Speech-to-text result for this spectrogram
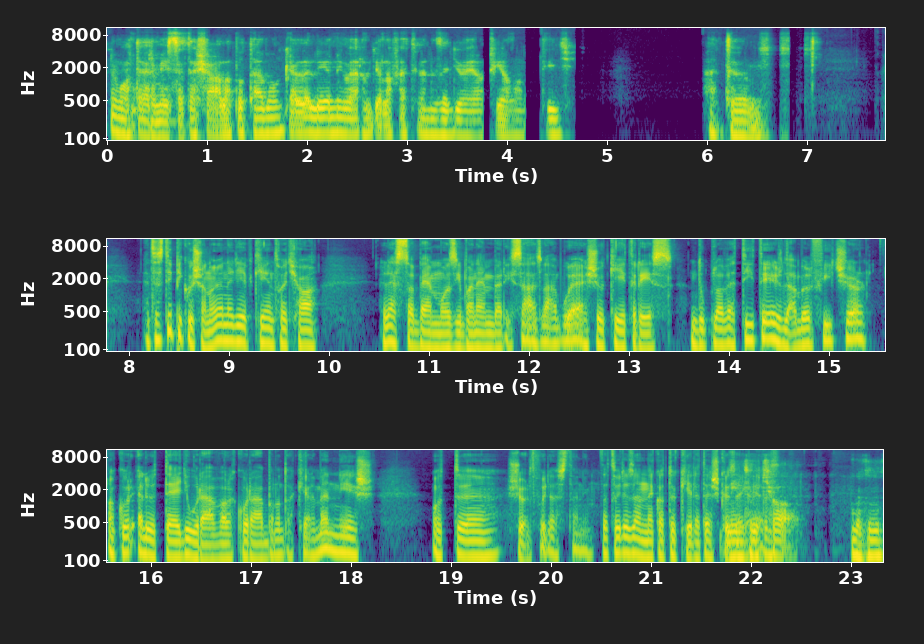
nem a természetes állapotában kell elérni, mert hogy alapvetően ez egy olyan film, amit így hát... Hát ez tipikusan olyan egyébként, hogyha lesz a Ben moziban emberi százlábú első két rész dupla vetítés, double feature, akkor előtte egy órával korábban oda kell menni, és ott uh, sört fogyasztani. Tehát, hogy ez ennek a tökéletes közeg. Mint hogyha, uh-huh.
